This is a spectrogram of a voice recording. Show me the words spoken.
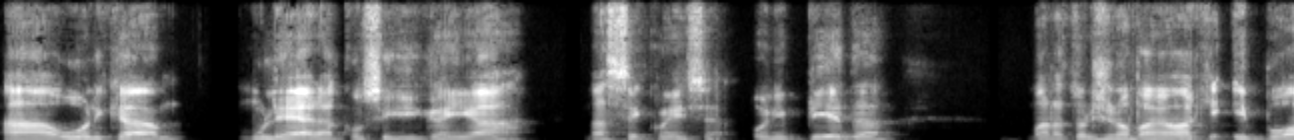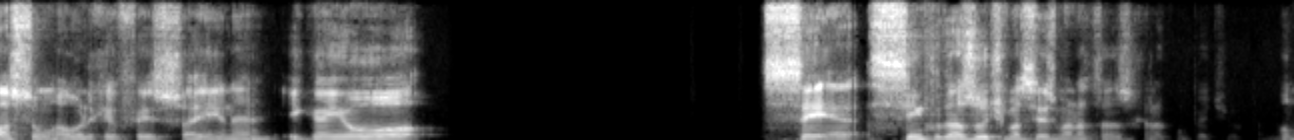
A única mulher a conseguir ganhar na sequência Olimpíada, Maratona de Nova York e Boston, a única que fez isso aí, né? E ganhou cinco das últimas seis maratonas que ela competiu. Tá?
